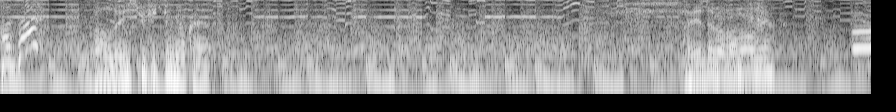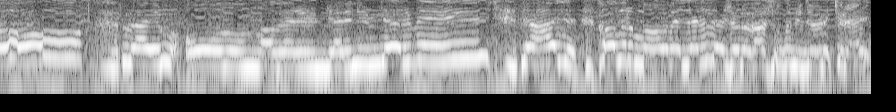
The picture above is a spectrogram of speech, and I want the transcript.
Hazar? Vallahi hiçbir fikrim yok hayatım. Hayırdır baba ne oluyor? Oo, benim oğlumla benim gelinim gelmiş. Ya haydi kaldırın bakalım ellerini de şöyle karşılıklı bir dövüştürek.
